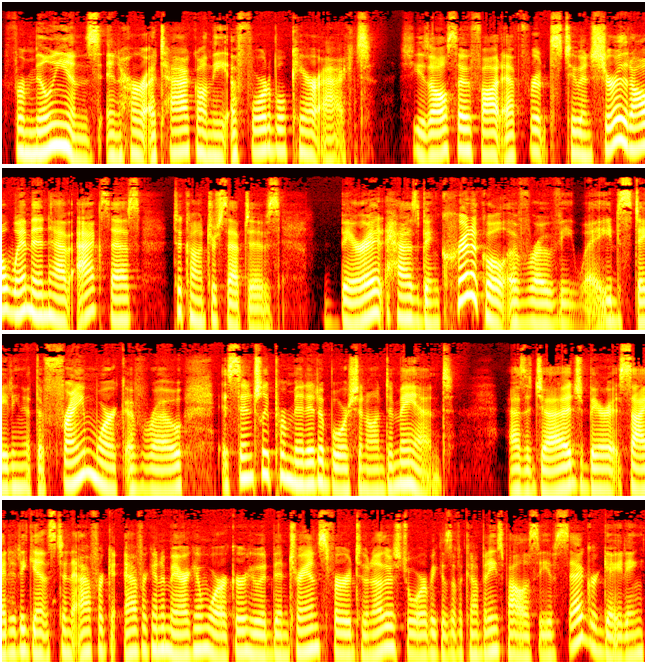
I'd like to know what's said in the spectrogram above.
for millions in her attack on the Affordable Care Act. She has also fought efforts to ensure that all women have access to contraceptives. Barrett has been critical of Roe v. Wade, stating that the framework of Roe essentially permitted abortion on demand. As a judge, Barrett sided against an African African American worker who had been transferred to another store because of a company's policy of segregating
